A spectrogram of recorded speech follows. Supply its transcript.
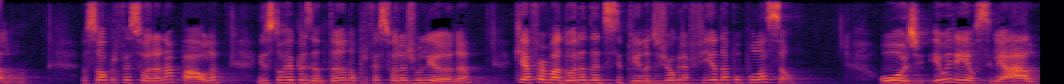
aluno. Eu sou a professora Ana Paula e estou representando a professora Juliana, que é formadora da disciplina de Geografia da População. Hoje eu irei auxiliá-lo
